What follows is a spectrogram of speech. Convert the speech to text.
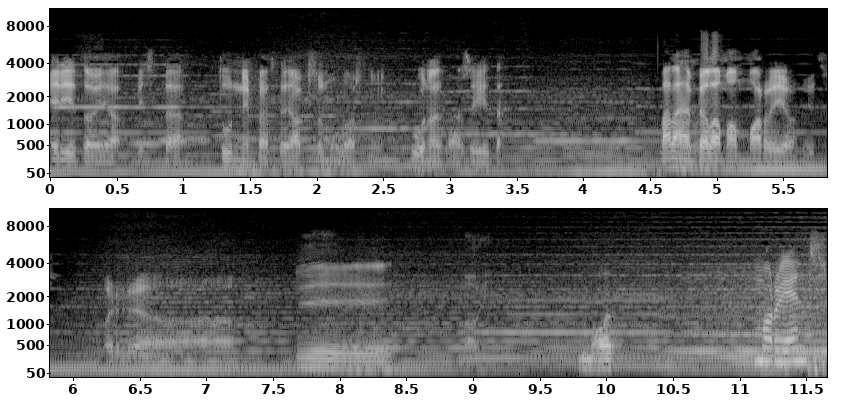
editoi ja pistää tunnin päästä jakson ulos, niin kuunnelkaa siitä. Mä lähden pelaamaan Mario nyt. Moro. Niin. Moi. Moi. Morjens.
